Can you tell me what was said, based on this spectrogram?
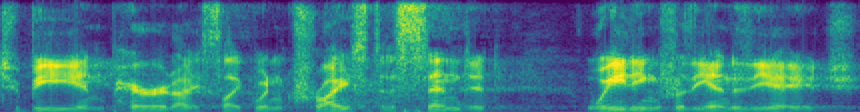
to be in paradise, like when Christ ascended, waiting for the end of the age.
